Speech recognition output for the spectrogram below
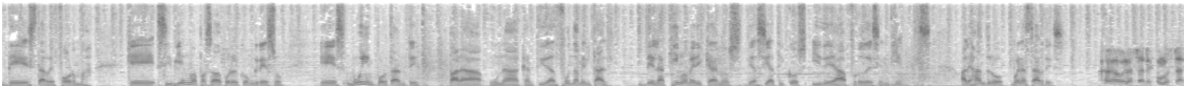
de esta reforma, que si bien no ha pasado por el Congreso, es muy importante para una cantidad fundamental de latinoamericanos, de asiáticos y de afrodescendientes. Alejandro, buenas tardes. Ah, buenas tardes, ¿cómo estás?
